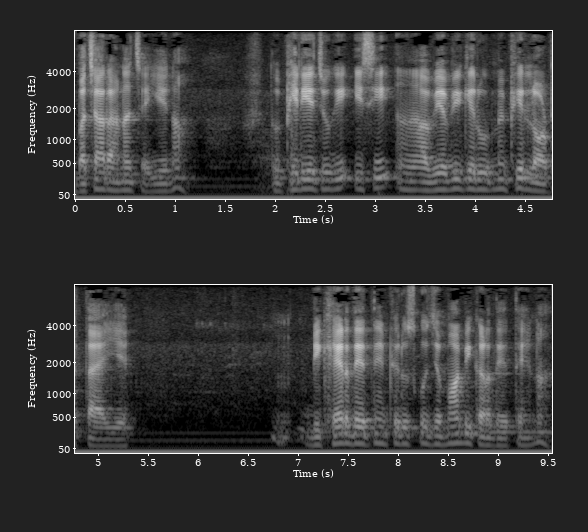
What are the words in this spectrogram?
बचा रहना चाहिए ना। तो फिर ये चूँकि इसी अवयवी के रूप में फिर लौटता है ये। बिखेर देते हैं, फिर उसको जमा भी कर देते हैं ना।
